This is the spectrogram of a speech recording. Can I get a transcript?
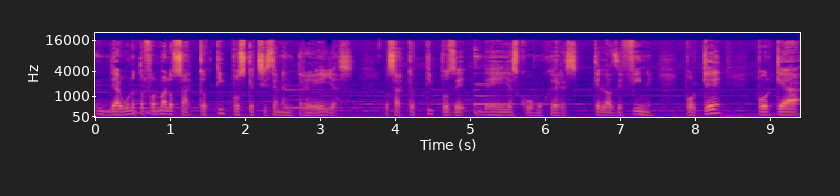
de alguna otra forma los arqueotipos que existen entre ellas, los arqueotipos de, ellas como mujeres, que las define. ¿Por qué? Porque ah,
